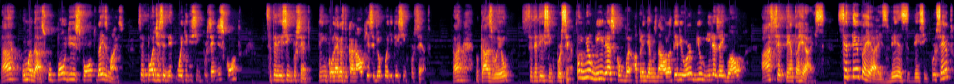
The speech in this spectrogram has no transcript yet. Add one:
tá? Uma das, cupom de desconto da Smiles. Você pode receber com 85% de desconto, 75%. Tem colegas do canal que recebeu com 85% tá? No caso eu, 75%. Então mil milhas, como aprendemos na aula anterior, mil milhas é igual a 70 reais. 70 reais vezes 75%,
